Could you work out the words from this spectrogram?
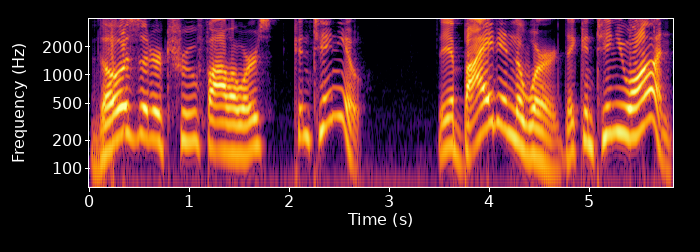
Those that are true followers continue. They abide in the word. They continue on.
